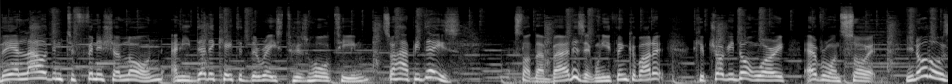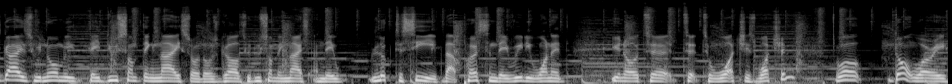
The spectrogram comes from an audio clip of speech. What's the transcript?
They allowed him to finish alone and he dedicated the race to his whole team, so happy days. It's not that bad, is it? When you think about it, Kipchoge, don't worry, everyone saw it. You know those guys who normally they do something nice, or those girls who do something nice, and they look to see if that person they really wanted, you know, to to, to watch is watching. Well, don't worry,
